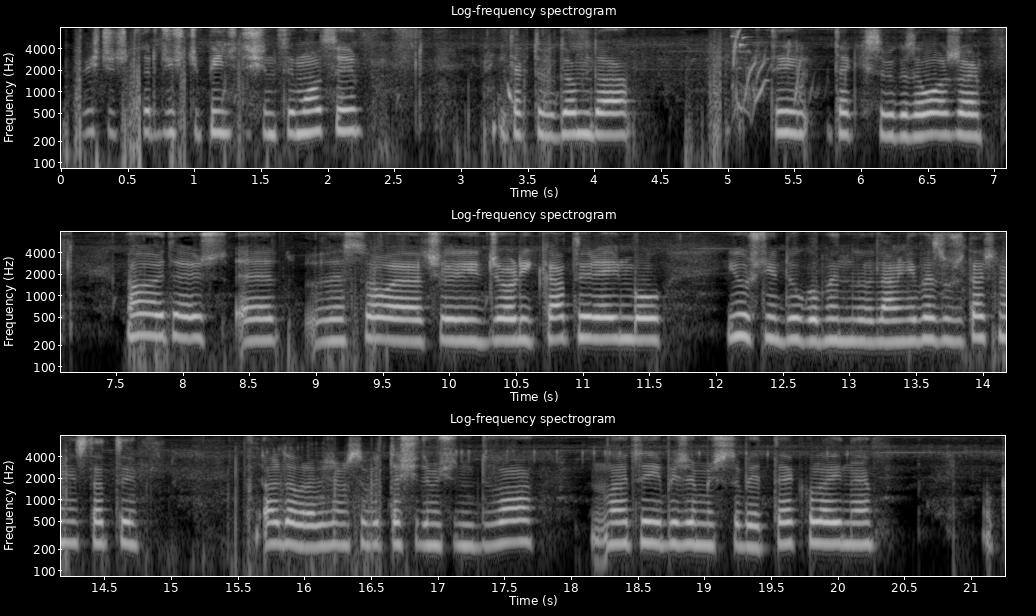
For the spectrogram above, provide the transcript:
245 tysięcy mocy. I tak to wygląda. Ty, tak sobie go założę. No i już e, wesołe, czyli Jolly Caty Rainbow. Już niedługo będą dla mnie bezużyteczne niestety. Ale dobra, bierzemy sobie te 72. No i tutaj bierzemy sobie te kolejne. Ok,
